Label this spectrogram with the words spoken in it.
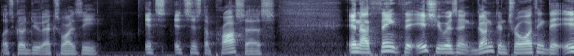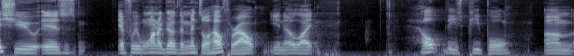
let's go do X, Y, Z." It's it's just a process. And I think the issue isn't gun control. I think the issue is if we want to go the mental health route, you know, like help these people um,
